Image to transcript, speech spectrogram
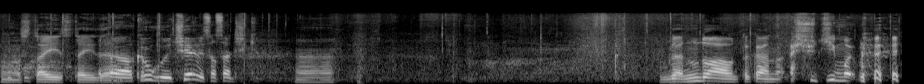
Он стоит, стоит, да. Это круглые черви, сосальщики. Ага. Бля, ну да, вот такая она ощутимая, блядь.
